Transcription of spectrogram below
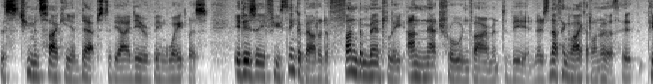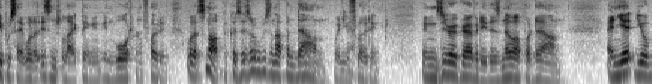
this human psyche adapts to the idea of being weightless. It is, if you think about it, a fundamentally unnatural environment to be in. There's nothing like it on Earth. It, people say, well, it isn't like being in water and floating. Well, it's not, because there's always an up and down when you're yeah. floating. In zero gravity, there's no up or down. And yet your,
